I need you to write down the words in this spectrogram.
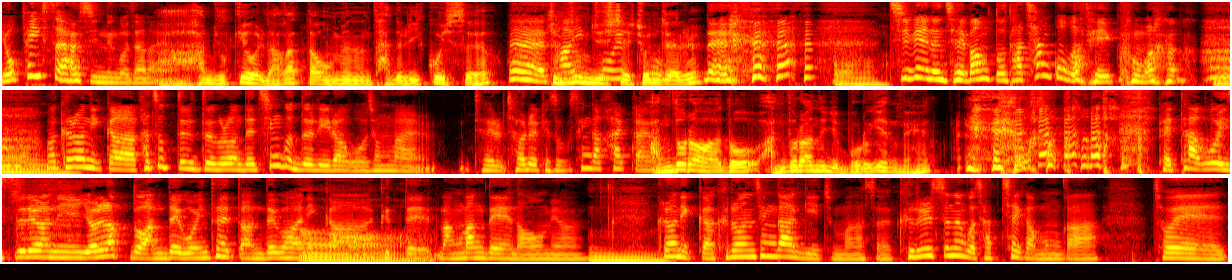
옆에 있어야 할 수 있는 거잖아요. 아, 한 6개월 나갔다 오면 다들 잊고 있어요? 네, 다 김승주 씨의 있고. 존재를? 네. 어. 집에는 제 방도 다 창고가 돼 있고 막. 어. 막 그러니까 가족들도 그런데 친구들이라고 정말 제- 저를 계속 생각할까요? 안 돌아와도 안 돌아왔는지 모르겠네. 배 타고 있으려니 연락도 안 되고 인터넷도 안 되고 하니까 어. 그때 망망대해 나오면 음. 그러니까 그런 생각이 좀 많았어요. 글을 쓰는 것 자체가 뭔가 저의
